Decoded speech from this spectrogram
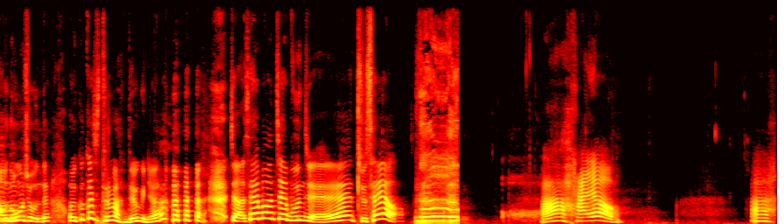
아, 너무 좋은데? 어, 끝까지 들으면 안 돼요, 그냥? 자, 세 번째 문제 주세요. 아, 다영. 아,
